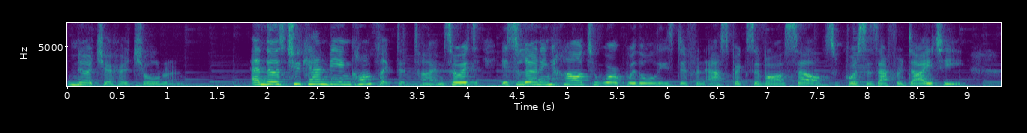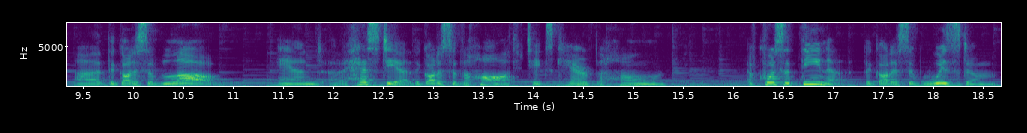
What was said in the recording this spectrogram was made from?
nurture her children. And those two can be in conflict at times. So it's it's learning how to work with all these different aspects of ourselves. Of course, there's Aphrodite, uh, the goddess of love, and uh, Hestia, the goddess of the hearth, who takes care of the home of course, Athena, the goddess of wisdom.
